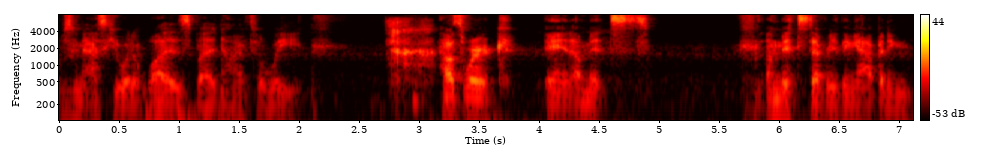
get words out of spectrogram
was gonna ask you what it was, but now I have to wait. How's work and amidst amidst everything happening?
